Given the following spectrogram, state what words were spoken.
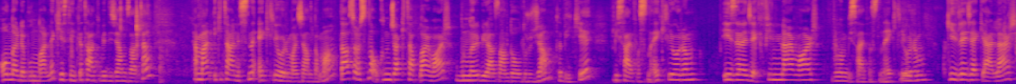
Onları da bunlarla kesinlikle takip edeceğim zaten. Hemen iki tanesini ekliyorum ajandama. Daha sonrasında okunacak kitaplar var. Bunları birazdan dolduracağım tabii ki. Bir sayfasını ekliyorum. İzlenecek filmler var. Bunun bir sayfasını ekliyorum. Gidilecek yerler.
